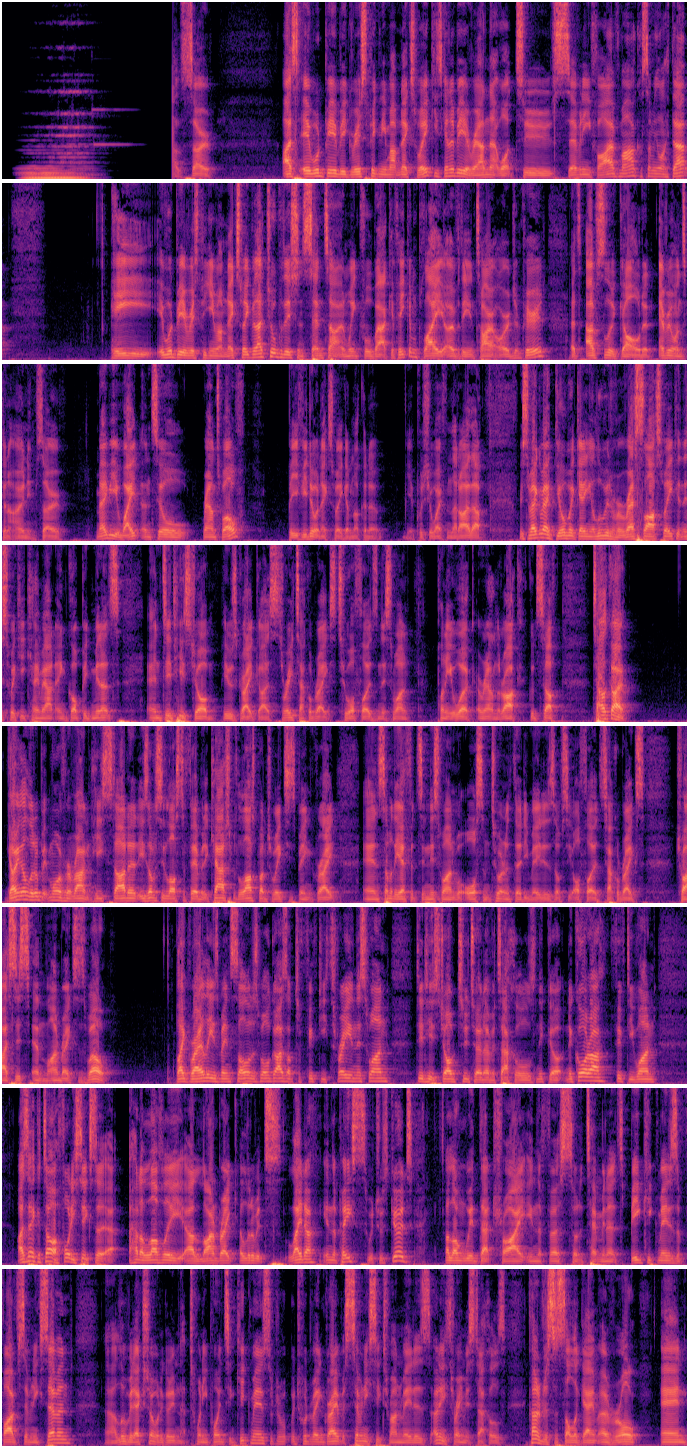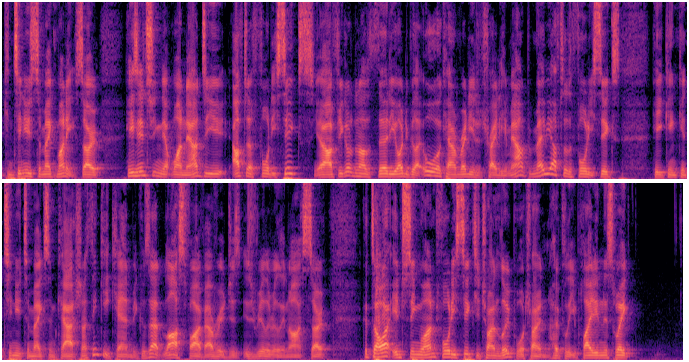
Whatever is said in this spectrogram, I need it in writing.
So I, it would be a big risk picking him up next week. He's going to be around that, what, 275 mark or something like that. He It would be a risk picking him up next week, but that dual position centre and wing fullback, if he can play over the entire origin period, it's absolute gold and everyone's going to own him. So maybe you wait until round 12, but if you do it next week, I'm not going to yeah, push you away from that either. We spoke about Gilbert getting a little bit of a rest last week, and this week he came out and got big minutes and did his job. He was great, guys. Three tackle breaks, two offloads in this one. Plenty of work around the ruck. Good stuff. Talakai, going a little bit more of a run. He started, he's obviously lost a fair bit of cash, but the last bunch of weeks he's been great. And some of the efforts in this one were awesome 230 metres, obviously offloads, tackle breaks, try assists, and line breaks as well. Blake Brailey has been solid as well, guys, up to 53 in this one. Did his job, two turnover tackles. Nikora, 51. Isaiya Katoa, 46, uh, had a lovely uh, line break a little bit later in the piece, which was good, along with that try in the first sort of 10 minutes. Big kick meters of 577. Uh, a little bit extra would have got him that 20 points in kick meters, which, which would have been great, but 76 run meters, only three missed tackles. Kind of just a solid game overall, and continues to make money. So he's interesting that one now. Do you after 46? Yeah, if you got another 30 odd, you'd be like, oh, okay, I'm ready to trade him out. But maybe after the 46 he can continue to make some cash. And I think he can because that last five average is, is really, really nice. So, Katoa, interesting one. 46, you try and loop or try and hopefully you played him this week.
